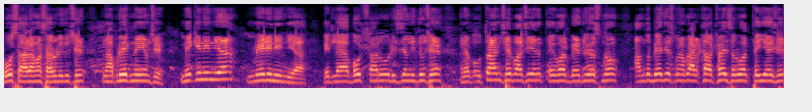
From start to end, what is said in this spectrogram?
બહુ સારામાં સારું લીધું છે. અને આપણું એક નિયમ છે make in India made in India એટલે આ બહુ જ સારું ડિસિઝન લીધું છે. અને ઉત્તરાયણ છે પાછી અને તહેવાર બે દિવસનો. આમ તો બે દિવસ પણ આપણે આખા અઠવાડિયે શરૂઆત થઈ જાય છે.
